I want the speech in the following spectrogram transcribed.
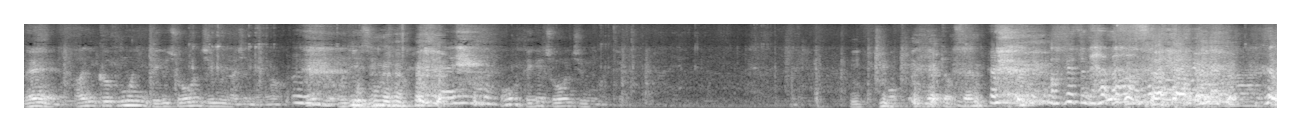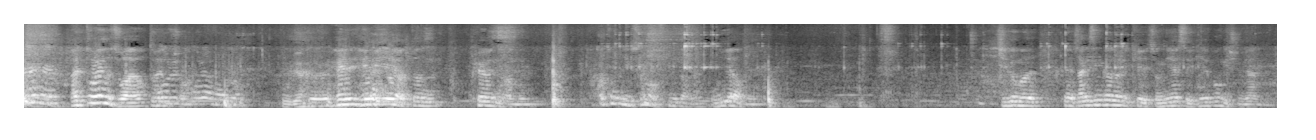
네, 아니 그 부모님 되게 좋은 질문 하셨네요. 어디에 있어요? 네. 오, 되게 좋은 질문 같아요. 뭐, 얘기할 게 없어요? 앞에서 나가 아니, 또 해도 좋아요. 또 해도 좋아요. 우려. 우려? 그 해, 해리의 어떤 표현을 한번 똑같은 일 수는 없습니다. 우리하고 지금은 그냥 자기 생각을 이렇게 정리해서 얘기해보는 게 중요한 거예요.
